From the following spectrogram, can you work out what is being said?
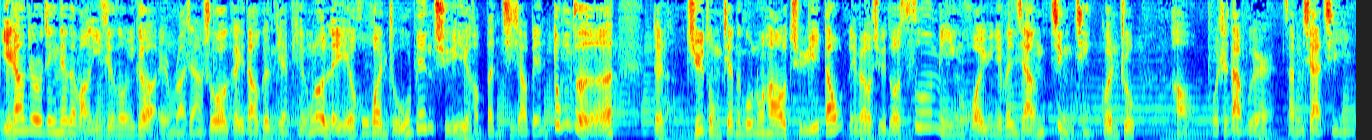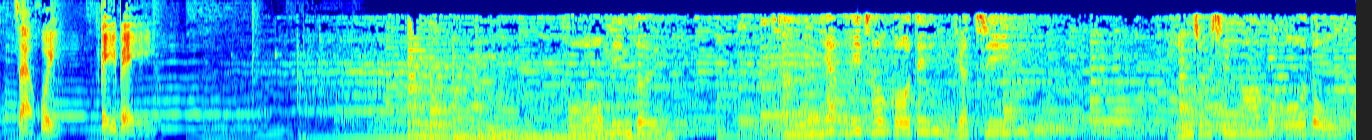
以上就是今天的网易轻松一刻，有什么想说，可以到跟帖评论里呼唤主编曲艺和本期小编东子。对了，曲总监的公众号曲一刀里面有许多私密硬货与你分享，敬请关注。好，我是大波儿，咱们下期再会，北北。面对曾一起走过的日子，现在剩下我独行，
